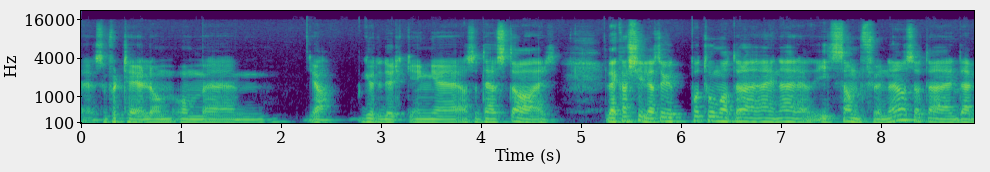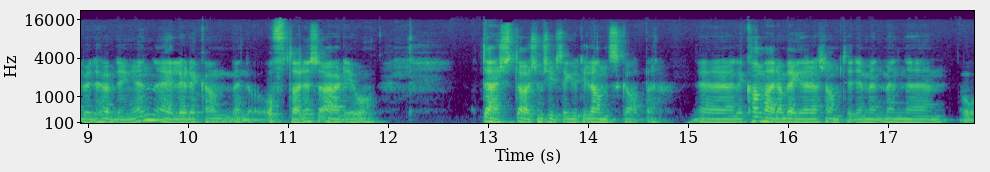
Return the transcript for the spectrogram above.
eh, som forteller om, om eh, ja, gudedyrking. Eh, altså Det er steder Det kan skille seg ut på to måter. Det ene er i samfunnet, altså at det er der bodde høvdingen, eller det kan, men oftere så er det jo det er steder som skiller seg ut i landskapet. Det kan være begge deler samtidig, men, men og,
